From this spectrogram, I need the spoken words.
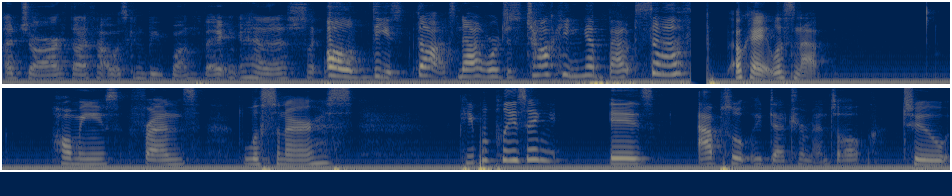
a jar that I thought was gonna be one thing, and then it's just like all of these thoughts. Now we're just talking about stuff. Okay, listen up, homies, friends, listeners. People pleasing is absolutely detrimental to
